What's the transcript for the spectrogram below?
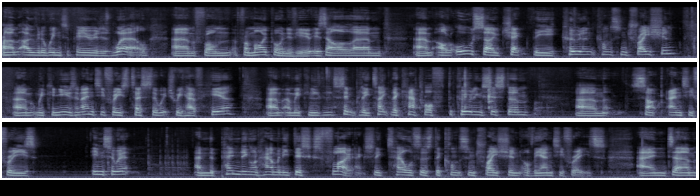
um, over the winter period as well, um, from from my point of view, is I'll um, I'll also check the coolant concentration. Um, we can use an antifreeze tester, which we have here, um, and we can simply take the cap off the cooling system, um, suck antifreeze into it, and depending on how many discs float, actually tells us the concentration of the antifreeze. And um,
